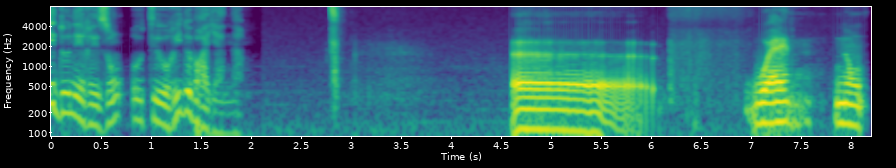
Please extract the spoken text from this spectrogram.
et donner raison aux théories de Brian. Euh... Ouais, non.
